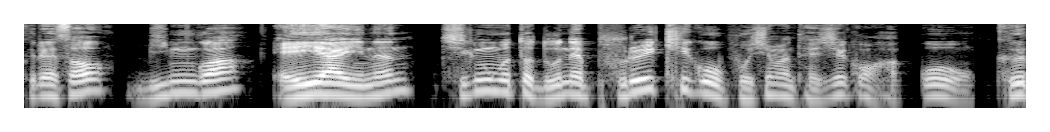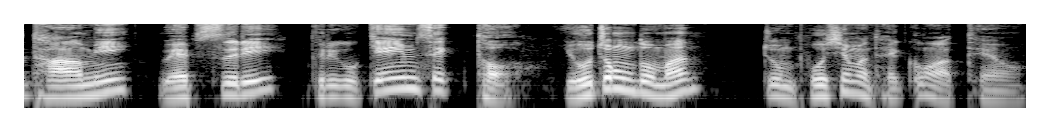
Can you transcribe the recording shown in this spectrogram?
그래서 밈과 AI는 지금부터 눈에 불을 켜고 보시면 되실 것 같고 그 다음이 웹3 그리고 게임 섹터 요 정도만 좀 보시면 될 것 같아요.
